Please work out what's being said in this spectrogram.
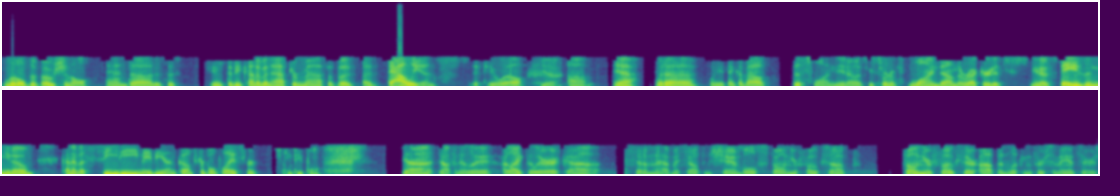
Little Devotional, and uh, this is, seems to be kind of an aftermath of a, a dalliance, if you will. Yeah. Um, yeah. What uh, what do you think about this one? You know, as we sort of wind down the record, it's you know stays in you know kind of a seedy, maybe uncomfortable place for some people. Yeah, definitely. I like the lyric. Uh, said I'm gonna have myself in shambles. Phone your folks up. Phone your folks. They're up and looking for some answers.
